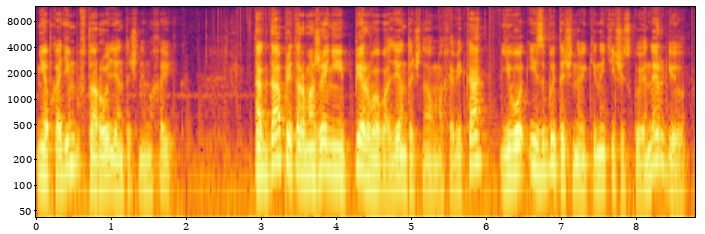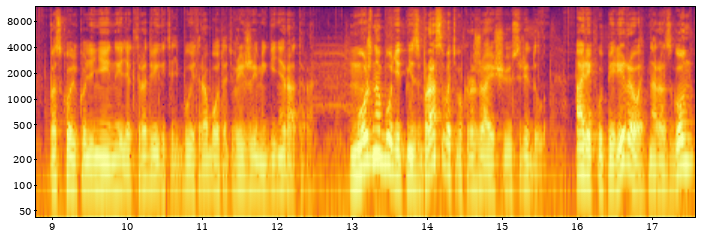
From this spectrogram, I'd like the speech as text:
необходим второй ленточный маховик. Тогда при торможении первого ленточного маховика его избыточную кинетическую энергию, поскольку линейный электродвигатель будет работать в режиме генератора, можно будет не сбрасывать в окружающую среду, а рекуперировать на разгон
